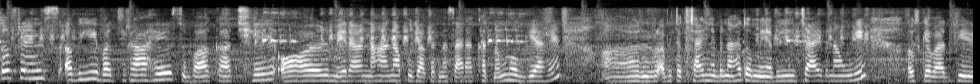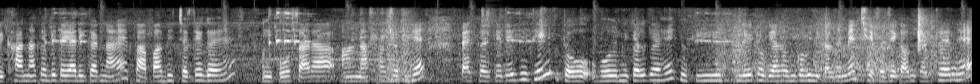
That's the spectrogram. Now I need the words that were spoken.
तो फ्रेंड्स अभी बज रहा है सुबह का छः और मेरा नहाना पूजा करना सारा ख़त्म हो गया है। और अभी तक चाय नहीं बना है तो मैं अभी चाय बनाऊँगी। उसके बाद फिर खाना की भी तैयारी करना है। पापा भी चले गए हैं, उनको सारा नाश्ता जो भी है, पैक करके दे दी थी। तो वो निकल गए हैं, क्योंकि लेट हो गया था उनको भी निकलने में। छः बजे का उनका ट्रेन है।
